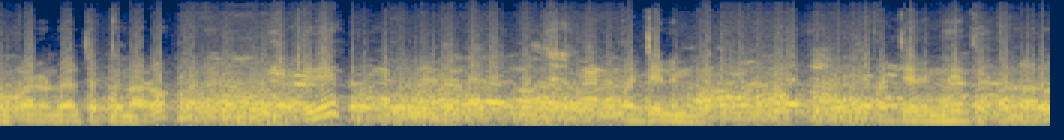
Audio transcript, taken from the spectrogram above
ముప్పై రెండు వేలు చెప్తున్నారు. ఇది? పద్దెనిమిది. పద్దెనిమిది చెప్తున్నారు.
